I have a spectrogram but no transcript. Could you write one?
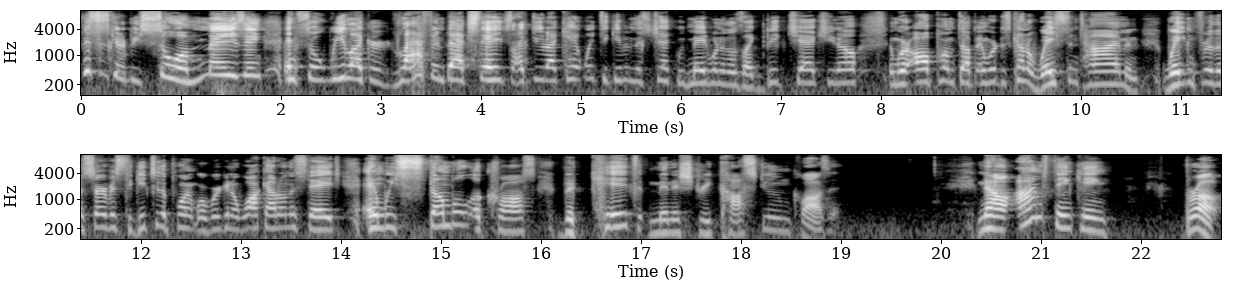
This is going to be so amazing. And so we like are laughing backstage, like, dude, I can't wait to give him this check. We made one of those like big checks, you know, and we're all pumped up and we're just kind of wasting time and waiting for the service to get to the point where we're going to walk out on the stage and we stumble across the kids' ministry costume closet. Now I'm thinking, bro,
